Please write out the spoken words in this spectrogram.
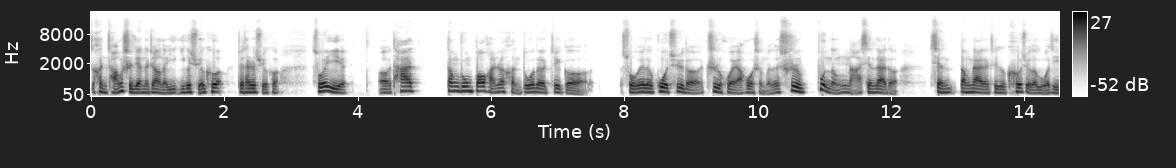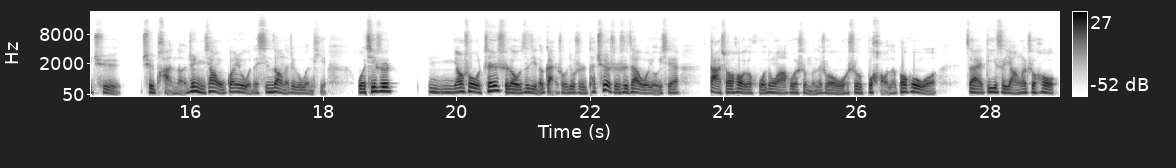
很长时间的这样的一一个学科，对，它是学科，所以呃，它当中包含着很多的这个。所谓的过去的智慧啊，或什么的，是不能拿现在的现当代的这个科学的逻辑去去盘的。就你像我关于我的心脏的这个问题，我其实，你你要说我真实的我自己的感受，就是它确实是在我有一些大消耗的活动啊，或者什么的时候，我是不好的。包括我在第一次阳了之后，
